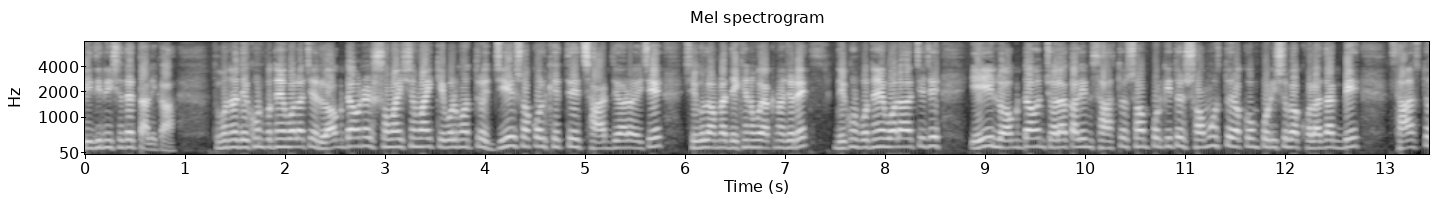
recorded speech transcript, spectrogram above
বিধিনিষেধের তালিকা। তো বন্ধুরা, দেখুন, প্রথমে বলা হচ্ছে লকডাউনের সময়সীমায় কেবলমাত্র যে সকল ক্ষেত্রে ছাড় দেওয়া রয়েছে সেগুলো আমরা দেখে নেব এক নজরে। দেখুন, প্রথমে বলা হচ্ছে যে এই লকডাউন চলাকালীন স্বাস্থ্য সম্পর্কিত সমস্ত রকম পরিষেবা খোলা থাকবে। স্বাস্থ্য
